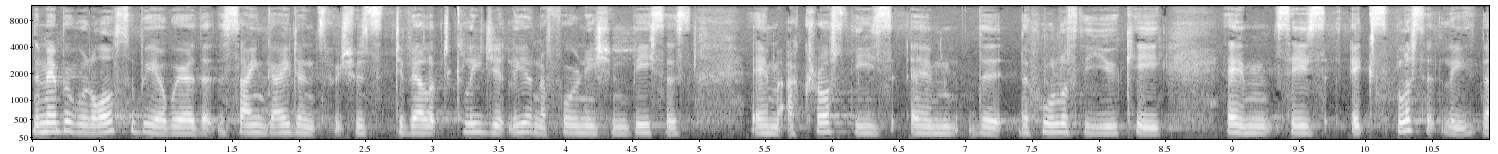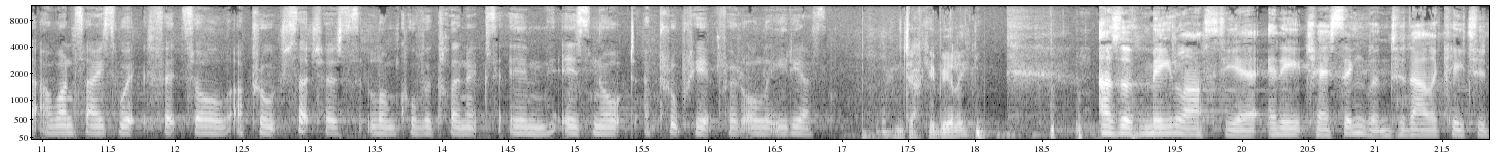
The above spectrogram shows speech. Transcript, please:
The member will also be aware that the sign guidance, which was developed collegiately on a four-nation basis um, across these, um, the, the whole of the UK, um, says explicitly that a one-size-fits-all approach, such as long COVID clinics, um, is not appropriate for all areas. Jackie Bailey. As of May last year, NHS England had allocated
